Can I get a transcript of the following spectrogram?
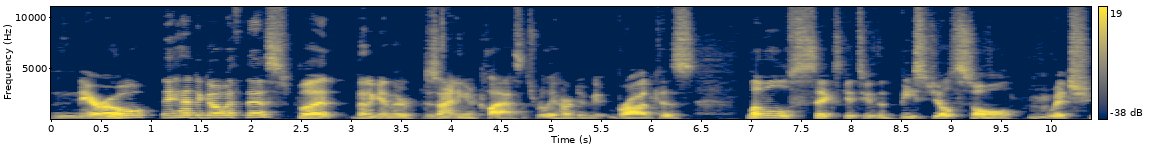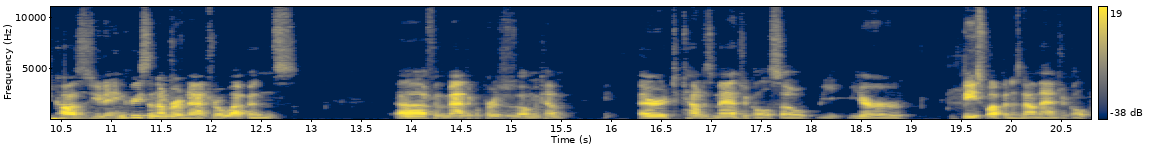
narrow they had to go with this, but then again, they're designing a class. It's really hard to get broad because level six gets you the bestial soul, Mhm. which causes you to increase the number of natural weapons uh, for the magical person's only come or to count as magical. So y- your beast weapon is now magical,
